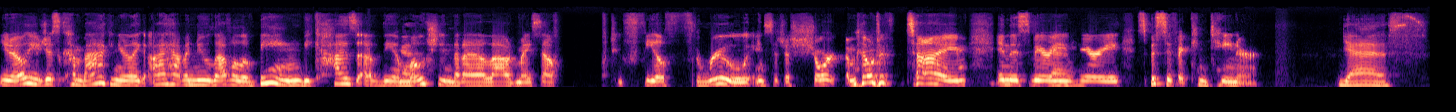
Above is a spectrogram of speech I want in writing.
you know you just come back and you're like i have a new level of being because of the emotion yeah. that i allowed myself to feel through in such a short amount of time in this very yeah. very specific container. Yes.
